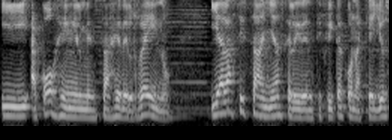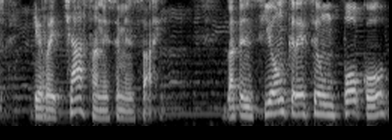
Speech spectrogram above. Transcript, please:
y acogen el mensaje del reino y a la cizaña se le identifica con aquellos que rechazan ese mensaje. La tensión crece un poco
